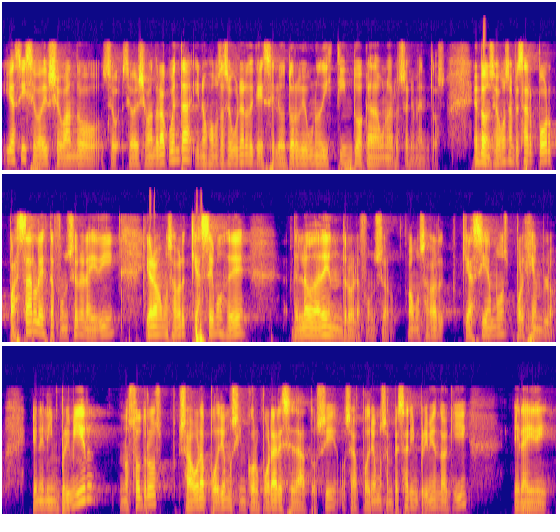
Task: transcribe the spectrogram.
Y así se va a ir llevando, se, va a ir llevando la cuenta y nos vamos a asegurar de que se le otorgue uno distinto a cada uno de los elementos. Entonces, vamos a empezar por pasarle a esta función el ID y ahora vamos a ver qué hacemos de, del lado de adentro de la función. Vamos a ver qué hacíamos, por ejemplo, en el imprimir, nosotros ya ahora podríamos incorporar ese dato, ¿sí? O sea, podríamos empezar imprimiendo aquí el ID.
